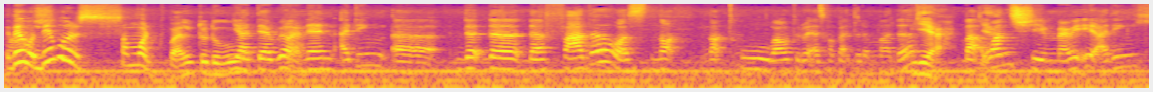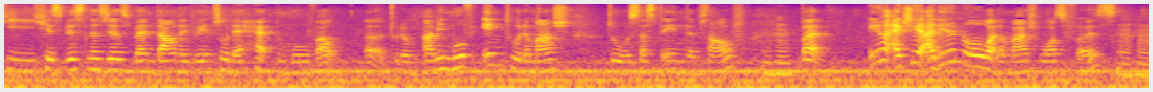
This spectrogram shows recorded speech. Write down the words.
They were they were somewhat well to do Yeah, they were, Yeah. and then I think uh, the the the father was not not too well to do as compared to the mother. Yeah, But yeah. once she married it, I think he his business just went down the drain, so they had to move out uh, to the I mean move into the marsh to sustain themselves. Mhm. But you know, actually, I didn't know what the marsh was 1st Mhm.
